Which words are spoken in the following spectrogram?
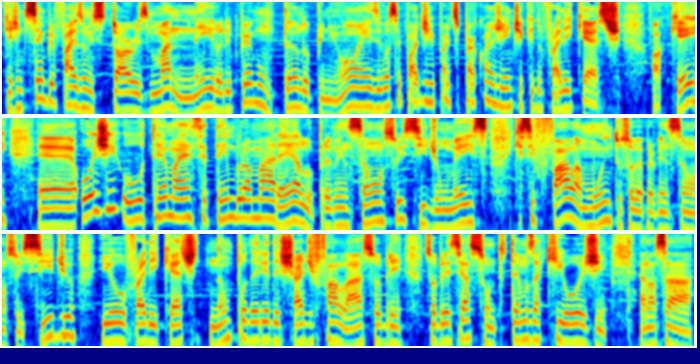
que a gente sempre faz um stories maneiro ali perguntando opiniões e você pode participar com a gente aqui do Friday Cast, ok? É, hoje o tema é Setembro Amarelo, prevenção ao suicídio, um mês que se fala muito sobre a prevenção ao suicídio e o Friday Cast não poderia deixar de falar sobre, sobre esse assunto. Temos aqui hoje a nossa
